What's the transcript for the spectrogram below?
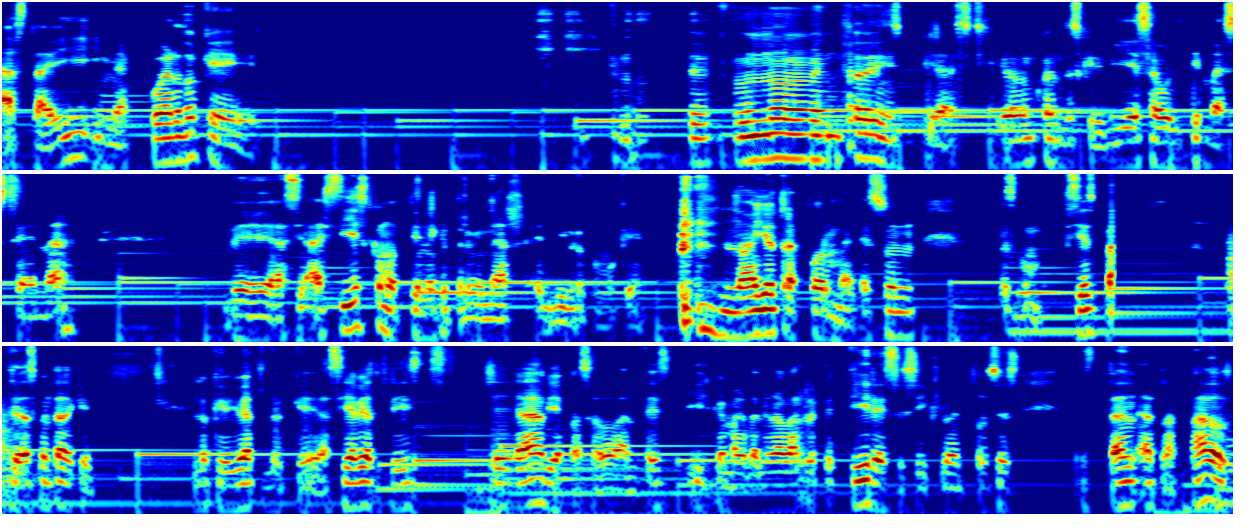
hasta ahí y me acuerdo que fue un momento de inspiración cuando escribí esa última escena. Así, es como tiene que terminar el libro, como que no hay otra forma. Es un, pues como si es, te das cuenta de que lo que, lo que hacía Beatriz ya había pasado antes y que Magdalena va a repetir ese ciclo, entonces están atrapados.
